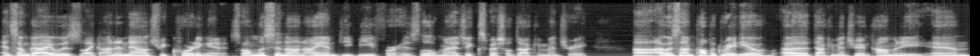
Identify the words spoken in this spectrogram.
And some guy was like unannounced recording it. So I'm listening on IMDb for his little magic special documentary. Uh, I was on public radio, uh, documentary on comedy, and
